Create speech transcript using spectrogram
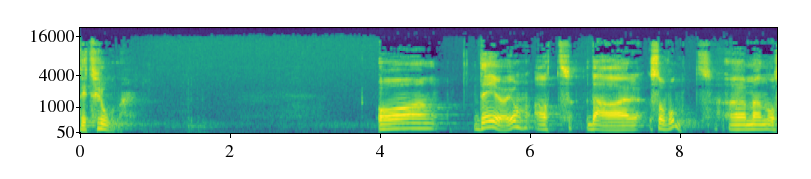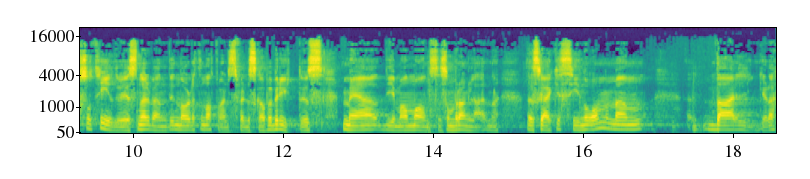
de troende. Og det gjør jo at det er så vondt, eh, men også tidvis nødvendig når dette nattverdsfellesskapet brytes med de man må anse som vranglærende. Det skal jeg ikke si noe om, men der ligger det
